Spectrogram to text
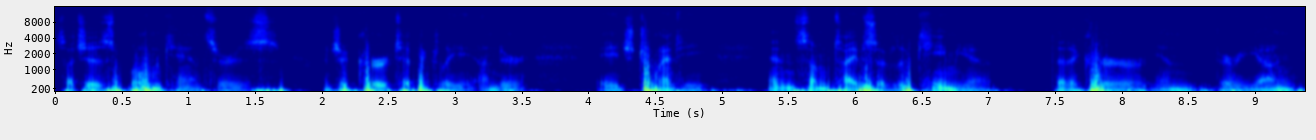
such as bone cancers, which occur typically under age 20, and some types of leukemia that occur in very young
